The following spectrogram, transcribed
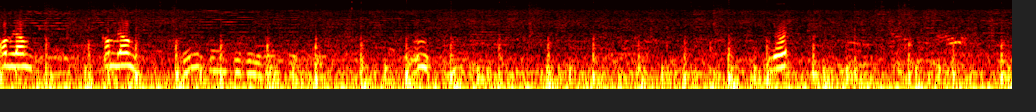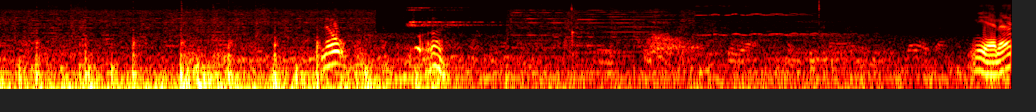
ก้มลงก้มลงหยุด เร็วเนี่ยนะ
